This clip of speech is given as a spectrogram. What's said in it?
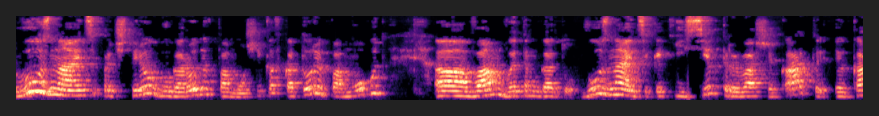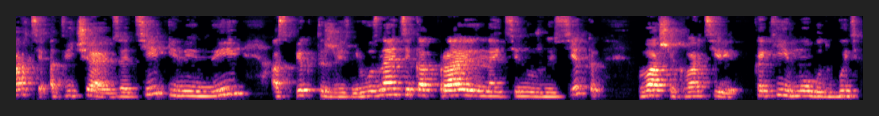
Вы узнаете про четырех благородных помощников которые помогут вам в этом году. Вы узнаете какие секторы вашей карты э, карте отвечают за те или иные аспекты жизни. Вы узнаете как правильно найти нужный сектор в вашей квартире какие могут быть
